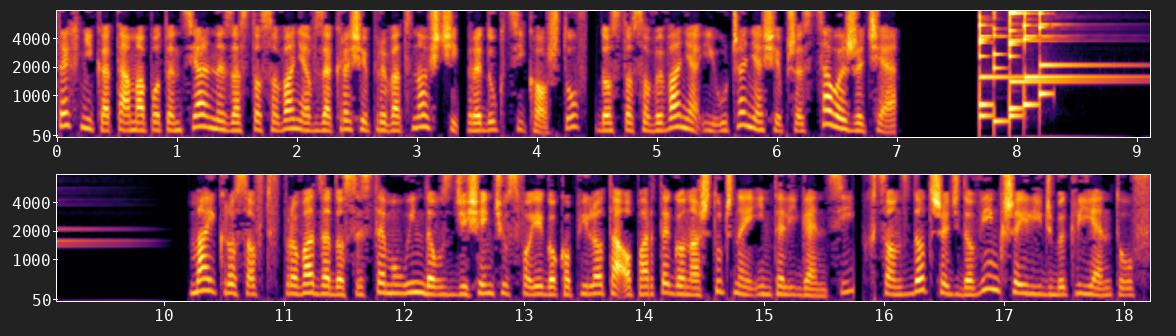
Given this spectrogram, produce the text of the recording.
Technika ta ma potencjalne zastosowania w zakresie prywatności, redukcji kosztów, dostosowywania i uczenia się przez całe życie. Microsoft wprowadza do systemu Windows 10 swojego kopilota opartego na sztucznej inteligencji, chcąc dotrzeć do większej liczby klientów.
